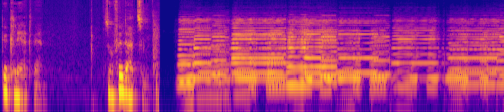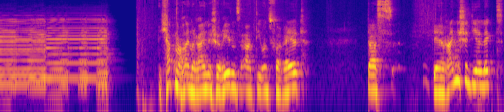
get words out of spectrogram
geklärt werden. So viel dazu. Ich habe noch eine rheinische Redensart, die uns verrät, dass der rheinische Dialekt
